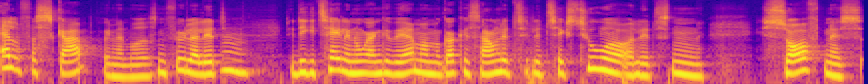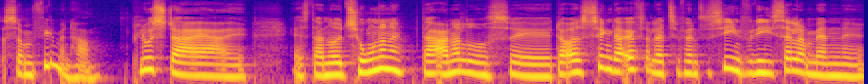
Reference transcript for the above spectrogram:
alt for skarpt på en eller anden måde. Sådan føler jeg lidt, mm. det digitale nogle gange kan være, hvor man godt kan savne lidt, lidt tekstur og lidt sådan softness, som filmen har. Plus der er... Uh, Altså, der er noget i tonerne, der er anderledes. Øh, der er også ting, der er efterladt til fantasien, fordi selvom man øh,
